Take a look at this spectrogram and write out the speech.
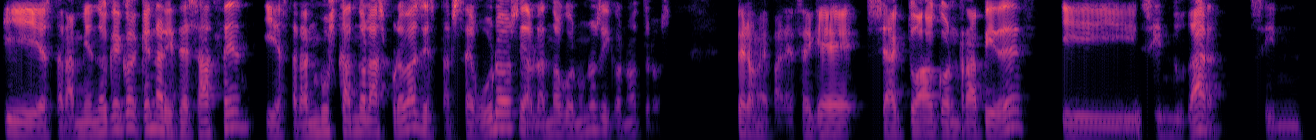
y estarán viendo qué, narices hacen y estarán buscando las pruebas y estar seguros y hablando con unos y con otros. Pero me parece que se ha actuado con rapidez y sin dudar, sin,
